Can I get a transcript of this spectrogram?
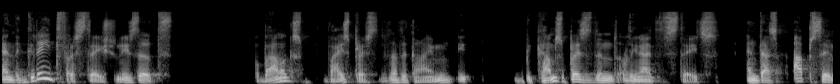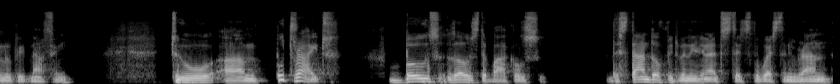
And the great frustration is that Obama's vice president at the time becomes president of the United States and does absolutely nothing to um, put right both those debacles, the standoff between the United States, the West, and Iran,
